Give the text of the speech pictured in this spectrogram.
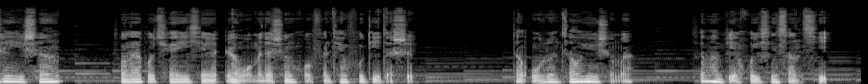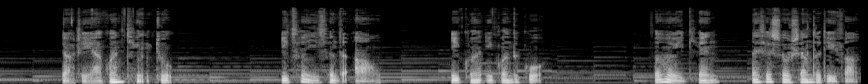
这一生，从来不缺一些让我们的生活翻天覆地的事，但无论遭遇什么，千万别灰心丧气，咬着牙关挺住，一寸一寸的熬，一关一关的过。总有一天，那些受伤的地方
